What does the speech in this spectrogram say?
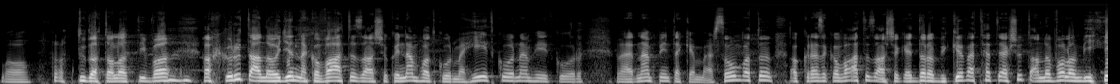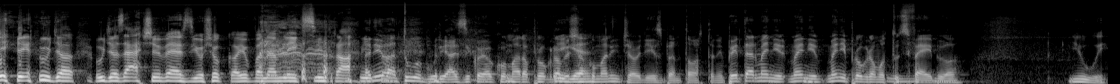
a, a tudatalattiba. Akkor utána, hogy jönnek a változások, hogy nem hatkor, mert hétkor, nem hétkor, mert nem pénteken, már szombaton, akkor ezek a változások egy darabig követhetőek, és utána valamiért úgy, a, úgy az első verzió sokkal jobban emlékszünk rá, Hát mint a... nyilván túlburjázik olyankor már a program, és Igen. akkor már nincs ahogy észben tartani. Péter, mennyi, mennyi, mennyi programot tudsz fejből? Júj.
